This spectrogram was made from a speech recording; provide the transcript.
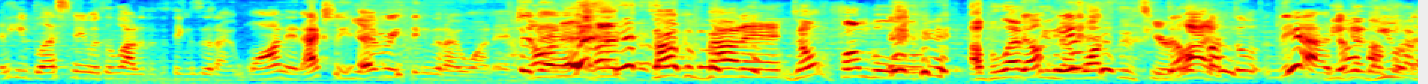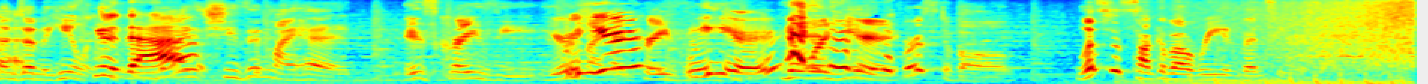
And he blessed me with a lot of the things that I wanted. Actually, Yeah. everything that I wanted. Don't, let's talk about it. Don't fumble a blessing be- that walks into your don't life. fumble- yeah, don't because you haven't that. done the healing. Do that. Guys, she's in my head. It's crazy. You're We're here? crazy. We here. No, we're here. First of all, let's just talk about reinventing yourself.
